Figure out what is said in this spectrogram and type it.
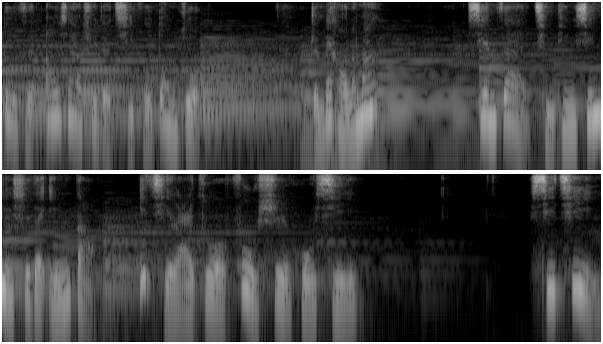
肚子凹下去的起伏动作。准备好了吗？现在请听心理师的引导，一起来做腹式呼吸。吸气。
